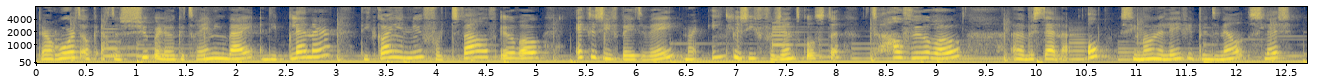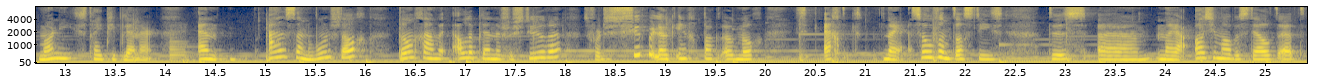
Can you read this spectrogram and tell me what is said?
Daar hoort ook echt een super leuke training bij. En die planner, die kan je nu voor 12 euro, exclusief BTW, maar inclusief verzendkosten, 12 euro uh, bestellen op simonelevy.nl slash money-planner. En aanstaande woensdag, dan gaan we alle planners versturen. Ze worden super leuk ingepakt ook nog. Het is echt, nou ja, zo fantastisch. Dus uh, nou ja, als je hem al besteld hebt,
